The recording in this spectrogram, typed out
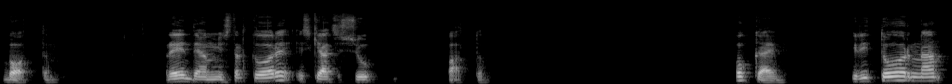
bot. Rende amministratore e schiacci su. Fatto. Ok. Ritorna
